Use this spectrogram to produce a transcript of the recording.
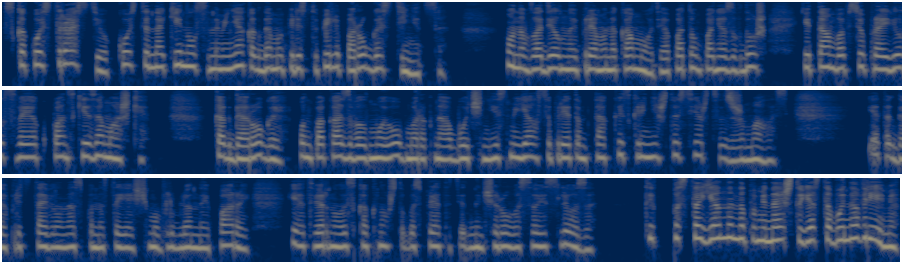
с какой страстью Костя накинулся на меня, когда мы переступили порог гостиницы. Он овладел мной прямо на комоде, а потом понес в душ и там вовсю проявил свои оккупантские замашки. Как дорогой он показывал мой обморок на обочине и смеялся при этом так искренне, что сердце сжималось. Я тогда представила нас по-настоящему влюбленной парой и отвернулась к окну, чтобы спрятать от Гончарова свои слезы. Ты постоянно напоминаешь, что я с тобой на время,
